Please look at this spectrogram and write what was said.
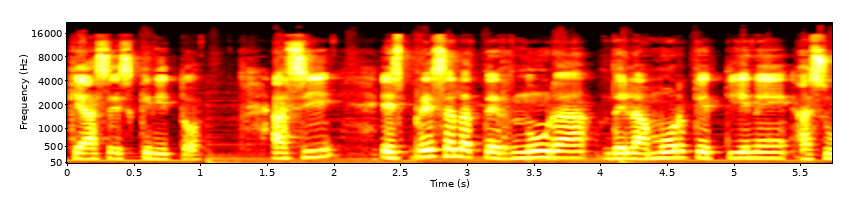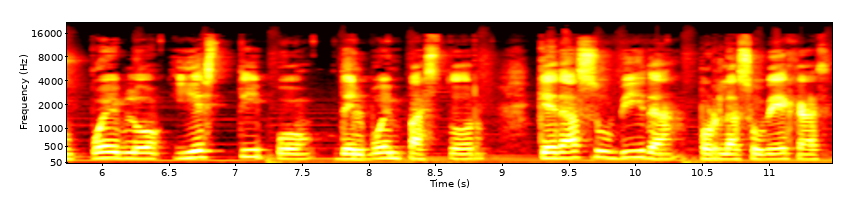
que has escrito. Así expresa la ternura del amor que tiene a su pueblo y es tipo del buen pastor que da su vida por las ovejas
